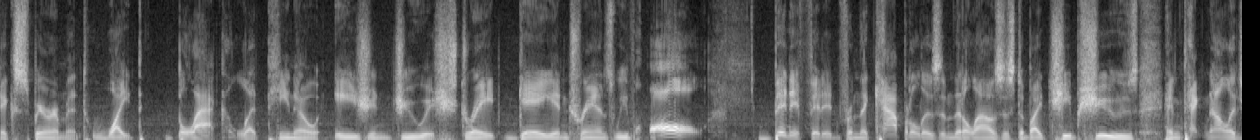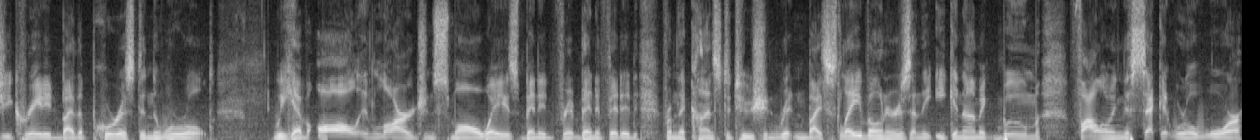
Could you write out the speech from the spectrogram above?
experiment white, black, Latino, Asian, Jewish, straight, gay, and trans. We've all benefited from the capitalism that allows us to buy cheap shoes and technology created by the poorest in the world. We have all, in large and small ways, benefited from the Constitution written by slave owners and the economic boom following the Second World War,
